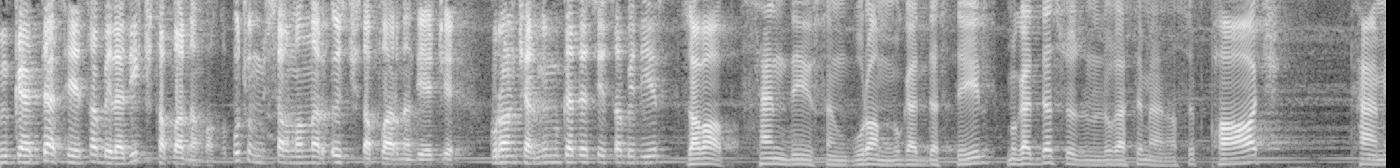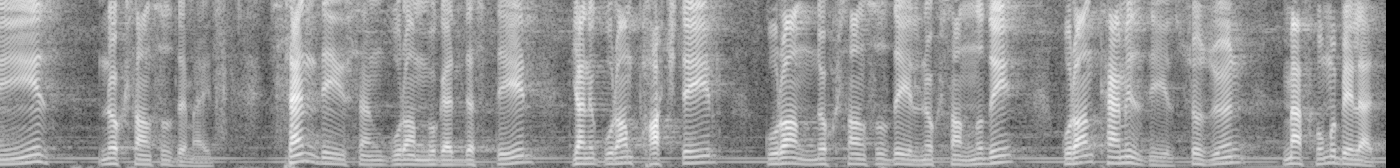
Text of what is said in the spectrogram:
müqəddəs hesab elədiyi kitablarla bağlı. Bu gün müsəlmanlar öz kitablarına deyir ki, Quran-Kərimi müqəddəs hesab edir. Cavab, sən deyirsən Quran müqəddəs deyil. Müqəddəs sözünün lüğəti mənası pak, təmiz, nöqsansız deməkdir. Sən deyirsən Quran müqəddəs deyil, yəni Quran pak deyil, Quran nöqsansız deyil, nöqsanlıdır. Quran təmiz deyil. Sözün məfhumu belədir.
